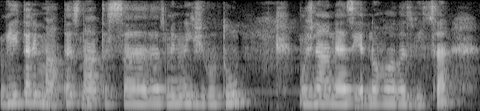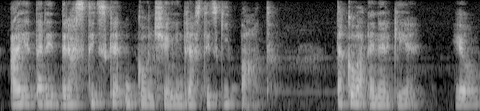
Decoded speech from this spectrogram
Vy tady máte, znáte se z minulých životů, možná ne z jednoho, ale z více a je tady drastické ukončení, drastický pád. Taková energie, jo,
